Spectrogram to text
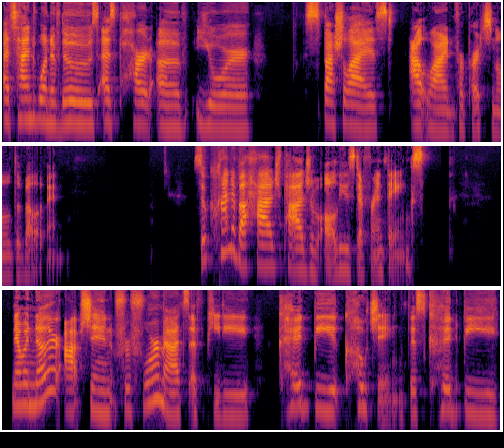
attend one of those as part of your specialized outline for personal development. So, kind of a hodgepodge of all these different things. Now, another option for formats of PD could be coaching. This could be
